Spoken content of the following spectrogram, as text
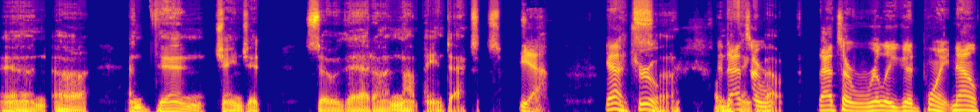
and uh and then change it so that i'm not paying taxes. Yeah. Yeah it's, true. uh, and that's a about. that's a really good point. Now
